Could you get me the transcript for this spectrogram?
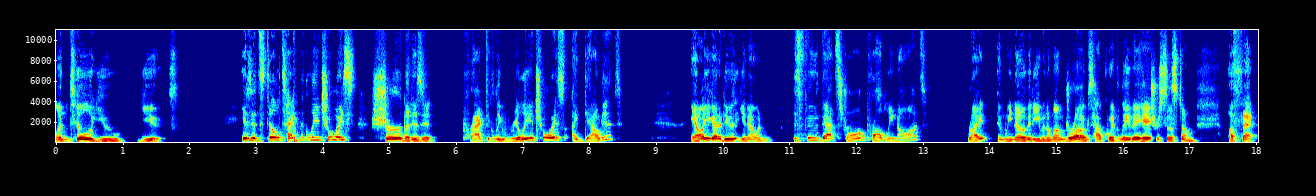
until you use, is it still technically a choice? Sure, but is it practically really a choice? I doubt it. And all you got to do, is, you know, and is food that strong? Probably not, right? And we know that even among drugs, how quickly they hit your system affect.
